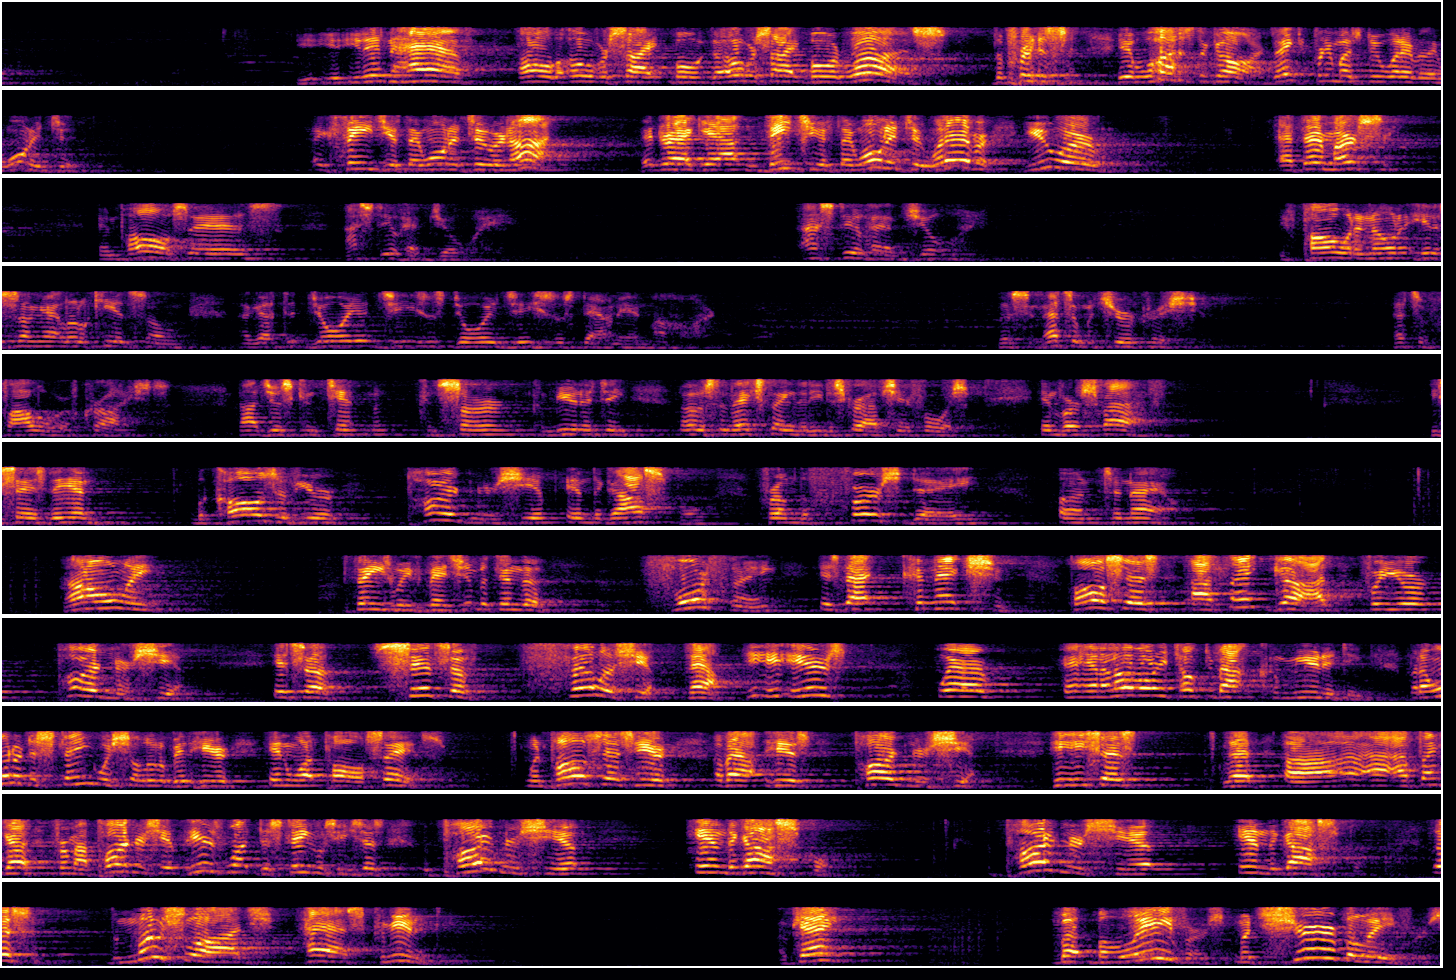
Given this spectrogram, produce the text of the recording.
You, you, didn't have all the oversight board. The oversight board was the prison. It was the guard. They could pretty much do whatever they wanted to. They could feed you if they wanted to or not. They'd drag you out and beat you if they wanted to. Whatever. You were at their mercy. And Paul says, I still have joy. I still have joy. If Paul would have known it, he'd have sung that little kid song. I got the joy of Jesus, joy of Jesus down in my heart. Listen, that's a mature Christian. That's a follower of Christ. Not just contentment, concern, community. Notice the next thing that he describes here for us. In verse 5, he says, Then, because of your partnership in the gospel from the first day unto now. Not only things we've mentioned, but then the fourth thing is that connection. Paul says, I thank God for your partnership. It's a sense of fellowship. Now, here's where, and I know I've already talked about community, but I want to distinguish a little bit here in what Paul says. When Paul says here about his partnership, he, says that uh, I, I thank God for my partnership. Here's what distinguishes. He says partnership in the gospel. Partnership in the gospel. Listen, the Moose Lodge has community. Okay? But believers, mature believers,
